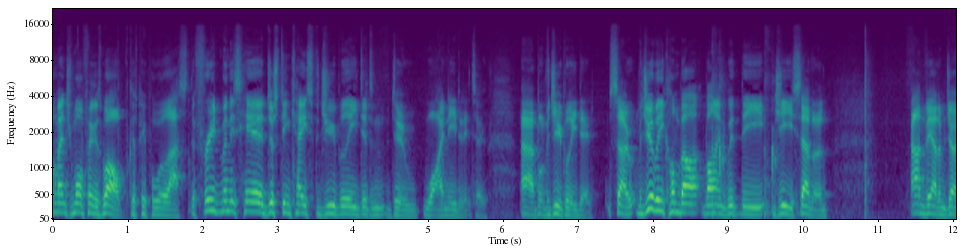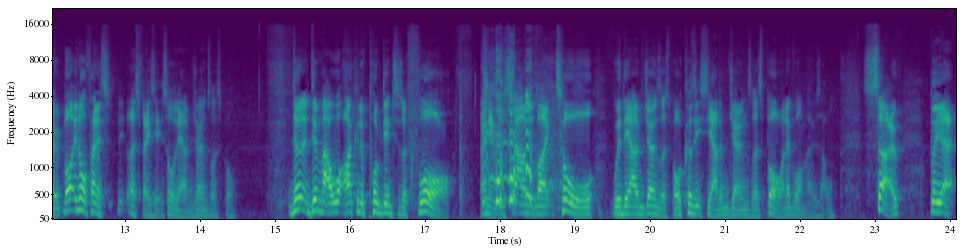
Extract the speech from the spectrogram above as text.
To mention one thing as well because people will ask. The Friedman is here just in case the Jubilee didn't do what I needed it to, uh, but the Jubilee did. So the Jubilee combined with the G7 and the Adam Jones. Well, in all fairness, let's face it, it's all the Adam Jones Les Paul. It didn't matter what I could have plugged into the floor, and it would have sounded like Tool with the Adam Jones Les Paul because it's the Adam Jones Les Paul, and everyone knows that one. So, but yeah,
